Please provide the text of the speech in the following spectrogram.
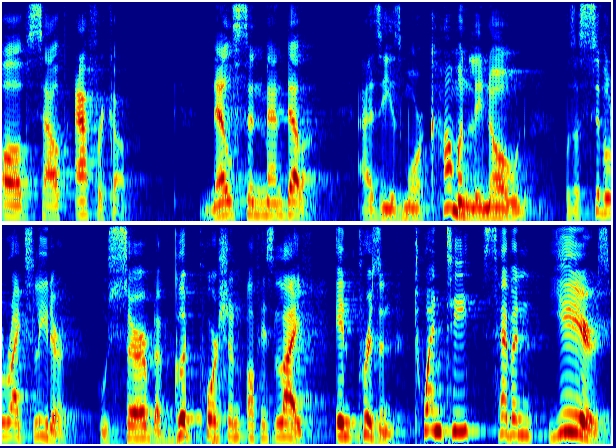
of South Africa. Nelson Mandela, as he is more commonly known, was a civil rights leader who served a good portion of his life in prison 27 years,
